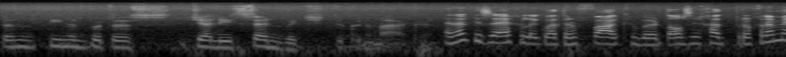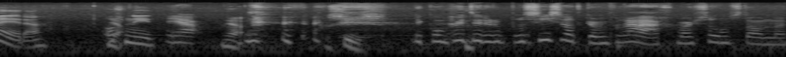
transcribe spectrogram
een peanut butter jelly sandwich te kunnen maken. En dat is eigenlijk wat er vaak gebeurt als je gaat programmeren. Of Ja. niet? Ja, Ja, precies. de computer doet precies wat ik hem vraag, maar soms dan eh,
